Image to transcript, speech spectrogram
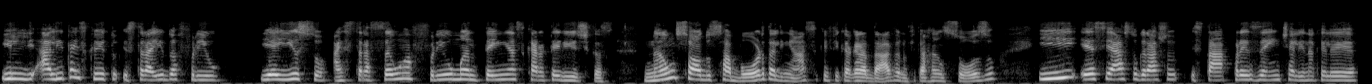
E ali tá escrito extraído a frio. E é isso, a extração a frio mantém as características, não só do sabor da linhaça, que fica agradável, não fica rançoso, e esse ácido graxo está presente ali naquele,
